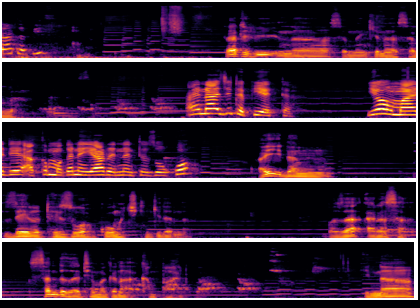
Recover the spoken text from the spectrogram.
ta tafi? ta tafi ina sannan kina sallah Ai na ji tafiyarta. Yau ma dai akan maganar yaron nan ta zo ko? ai idan zainab ta yi zuwa goma cikin gidan nan ba za a rasa sanda za ta yi magana a kan fahad ba ina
